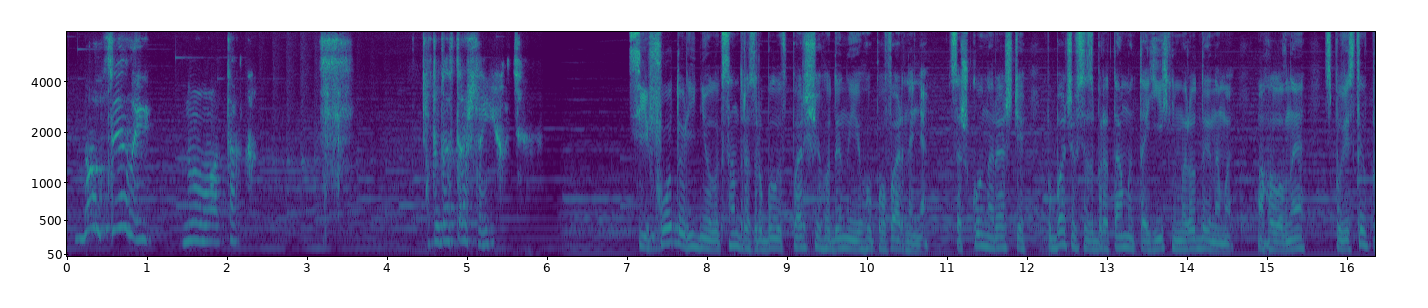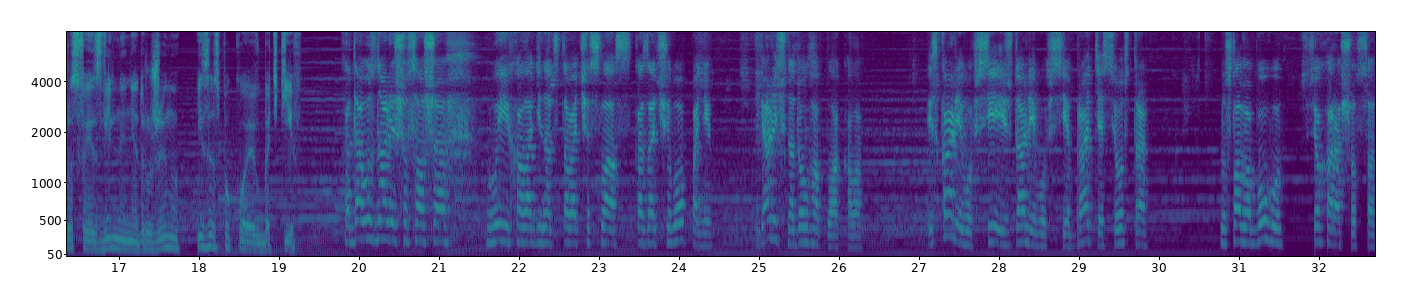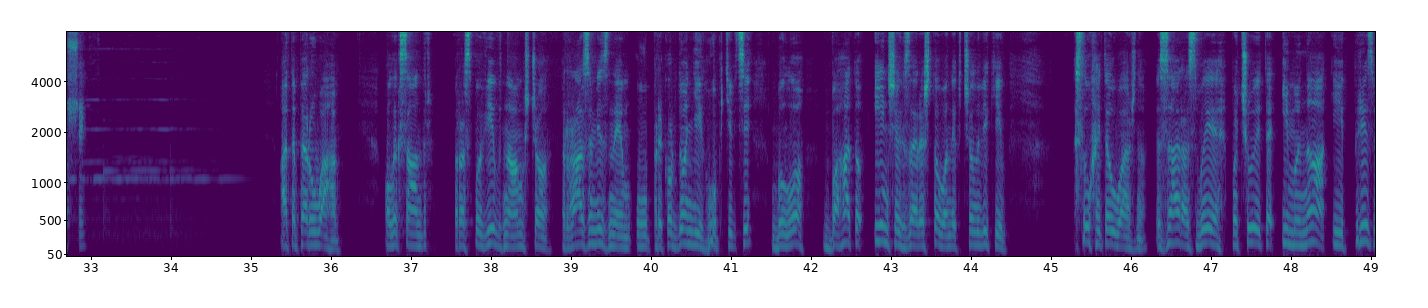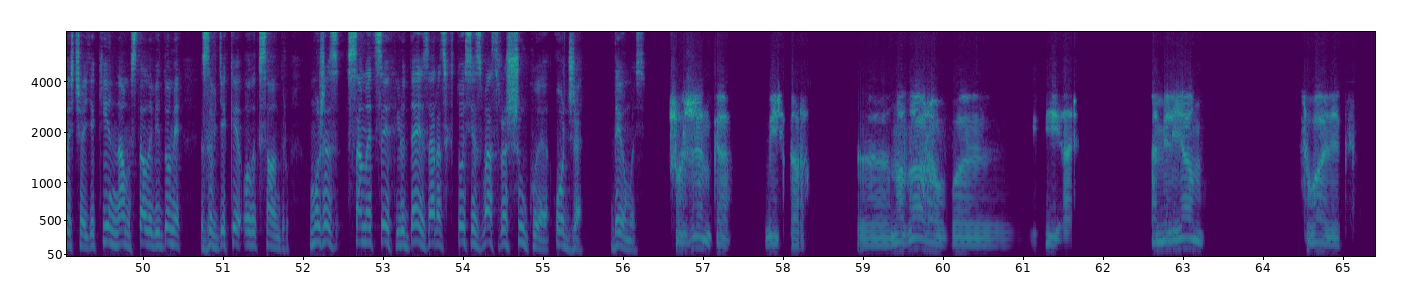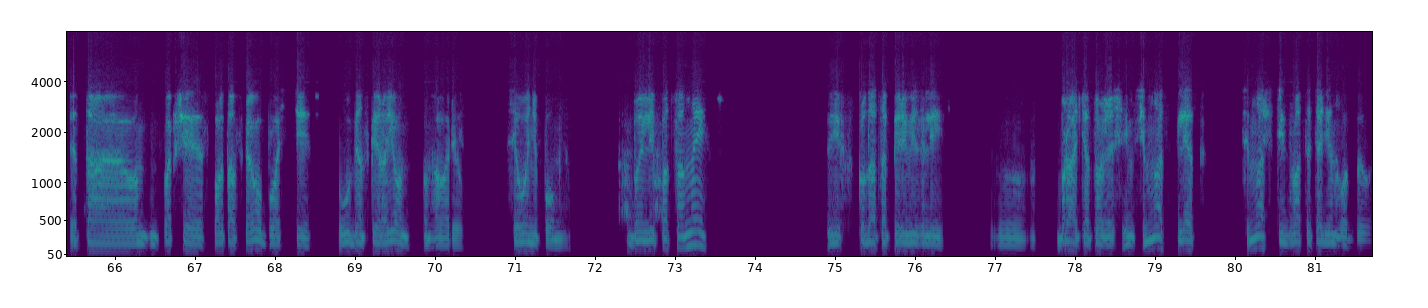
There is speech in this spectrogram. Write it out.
Ну, цілий, ну, а так. Туди страшно їхати. Ці фото рідні Олександра зробили в перші години його повернення. Сашко нарешті побачився з братами та їхніми родинами, а головне сповістив про своє звільнення дружину і заспокоїв батьків. Когда узнали, что Саша выехал 11 числа с казачьей Лопани, я лично долго плакала. Искали его все и ждали его все, братья, сестры. Но, слава богу, все хорошо с Сашей. А тепер увага. Олександр розповів нам, що разом із ним у прикордонній Гоптівці було багато інших заарештованих чоловіків. Слухайте уважно. Зараз ви почуєте імена і прізвища, які нам стали відомі завдяки Олександру. Може, саме цих людей зараз хтось із вас розшукує. Отже, дивимось. Шульженко Виктор, э, Назаров э, Игорь, Амельян Славик. Это он вообще с Полтавской области, Лубянский район, он говорил. Всего не помню. Были пацаны, их куда-то перевезли. Э, Братья тоже, им 17 лет, 17 и 21 год было.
